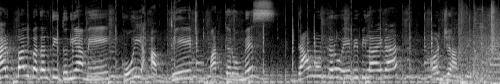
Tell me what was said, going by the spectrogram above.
हर पल बदलती दुनिया में कोई अपडेट मत करो मिस डाउनलोड करो एबीपी लाइव ऐप और जानते रहो।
